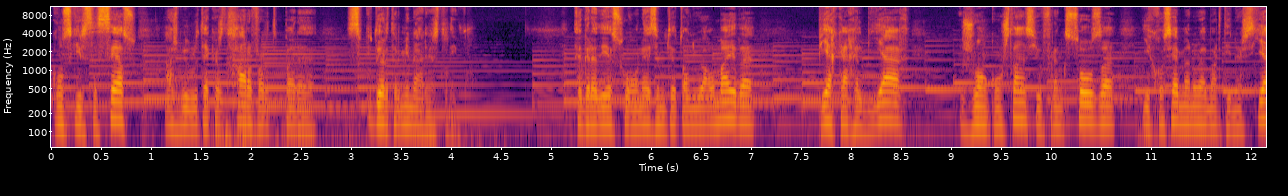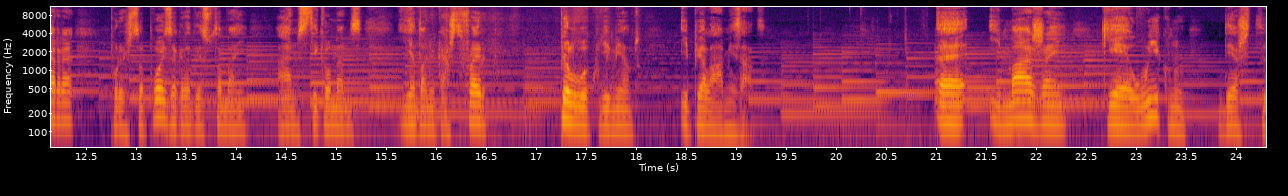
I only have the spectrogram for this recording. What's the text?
conseguir-se acesso às bibliotecas de Harvard para se poder terminar este livro. Agradeço a Onésimo Tetónio Almeida, Pierre Carrel Billard, João Constâncio, Frank Souza e José Manuel Martínez Sierra por estes apoios. Agradeço também a Anne Stickelmans e António Castro Freire pelo acolhimento e pela amizade. A imagem que é o ícone deste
